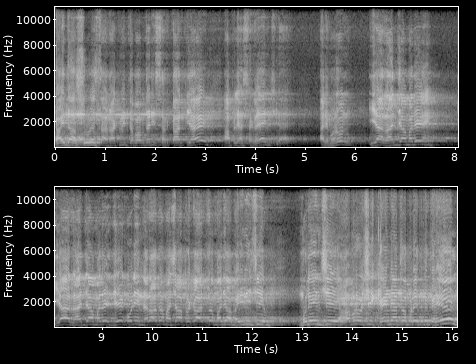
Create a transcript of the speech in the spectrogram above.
कायदा सुव्यवस्था राखण्याची जबाबदारी सरकारची आहे आपल्या सगळ्यांची आहे. आणि म्हणून या राज्यामध्ये या राज्यामध्ये जे कोणी नराधम अशा प्रकारचं माझ्या बहिणीची मुलींची आबरूशी खेळण्याचा प्रयत्न करेल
